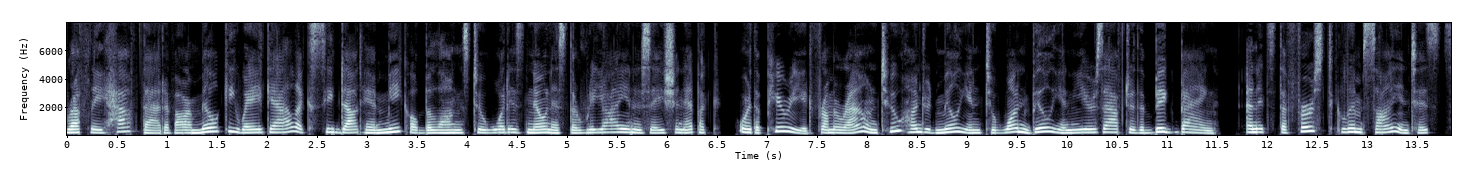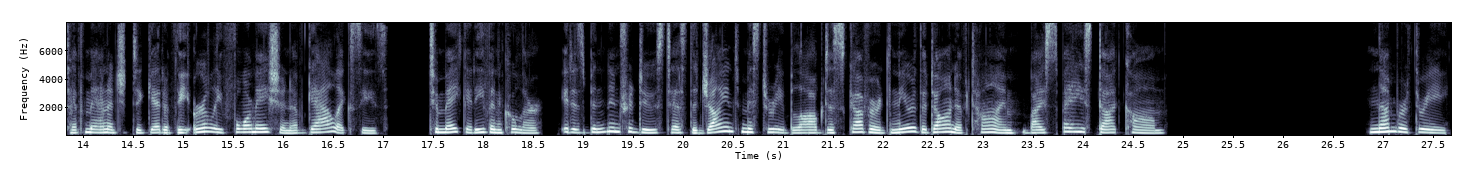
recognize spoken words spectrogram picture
roughly half that of our Milky Way galaxy. Himiko belongs to what is known as the reionization epoch, or the period from around 200 million to 1 billion years after the Big Bang, and it's the first glimpse scientists have managed to get of the early formation of galaxies. To make it even cooler, it has been introduced as the giant mystery blob discovered near the dawn of time by Space.com. Number 3.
